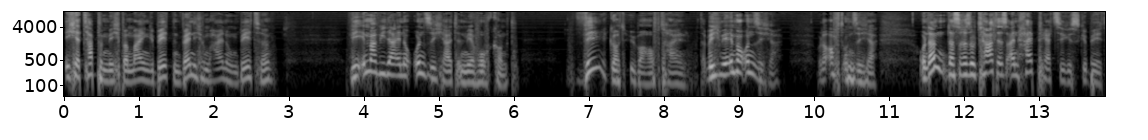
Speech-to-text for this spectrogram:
ich ertappe mich bei meinen Gebeten, wenn ich um Heilung bete, wie immer wieder eine Unsicherheit in mir hochkommt. Will Gott überhaupt heilen? Da bin ich mir immer unsicher oder oft unsicher. Und dann das Resultat ist ein halbherziges Gebet.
